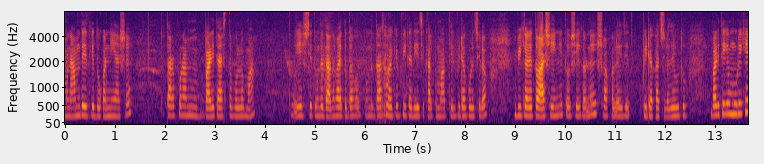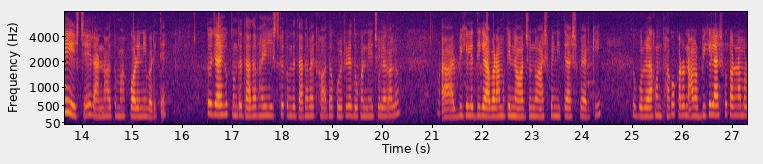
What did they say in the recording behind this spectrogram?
মানে আমাদের এদিকে দোকান নিয়ে আসে। তারপর আমি বাড়িতে আসতে বলল মা। তো এসছে তোমাদের দাদাভাই, তো দেখো তোমাদের দাদাভাইকে পিঠা দিয়েছি, কালকে মা তেল পিঠা করেছিল। বিকালে তো আসেইনি, তো সেই কারণে সকালে যে পিঠা খাচ্ছিলো, যেহেতু বাড়ি থেকে মুড়ি খেয়ে এসছে, রান্না হয়তো মা করেনি বাড়িতে। তো যাই হোক, তোমাদের দাদা ভাই এসেছিল, তোমাদের দাদা ভাই খাওয়া দাওয়া করে টেরে দোকান নিয়ে চলে গেল। আর বিকেলের দিকে আবার আমাকে নেওয়ার জন্য আসবে, নিতে আসবে আর কি। তো বলে, এখন থাকো, কারণ আমার বিকেলে আসব, কারণ আমার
